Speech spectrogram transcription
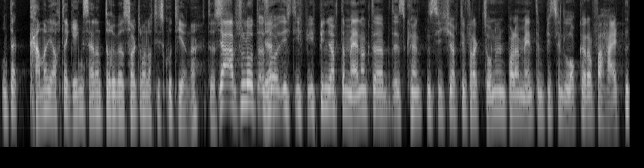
und da kann man ja auch dagegen sein und darüber sollte man auch diskutieren. Ne? Das, Ja, absolut. Also Ja. Ich, ich, bin ja auch der Meinung, es könnten sich auch die Fraktionen im Parlament ein bisschen lockerer verhalten,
